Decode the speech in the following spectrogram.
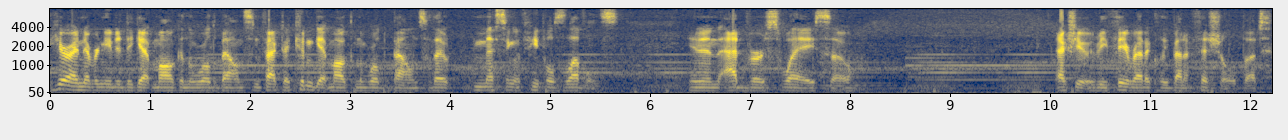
Here I never needed to get Mog in the World of Balance. In fact, I couldn't get Mog in the World of Balance without messing with people's levels in an adverse way, so... Actually, it would be theoretically beneficial, but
